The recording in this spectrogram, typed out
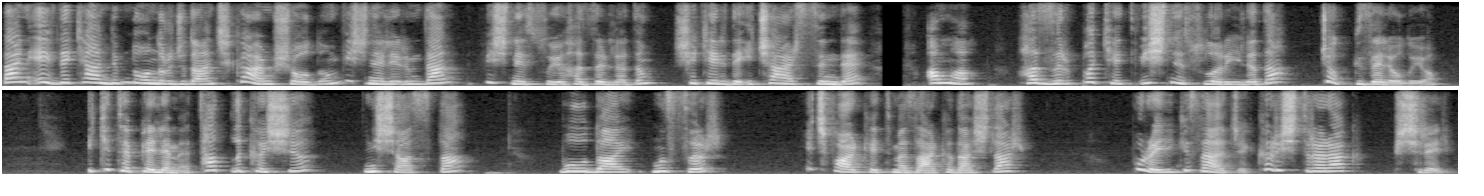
Ben evde kendim dondurucudan çıkarmış olduğum vişnelerimden vişne suyu hazırladım. Şekeri de içerisinde ama hazır paket vişne sularıyla da çok güzel oluyor. İki tepeleme tatlı kaşığı nişasta, buğday, mısır hiç fark etmez arkadaşlar. Burayı güzelce karıştırarak pişirelim.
